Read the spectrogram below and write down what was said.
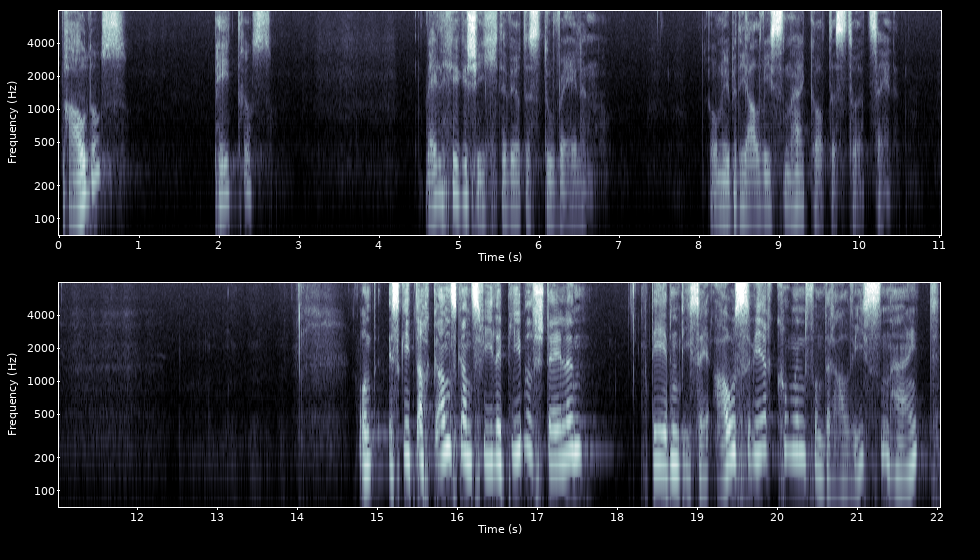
Paulus, Petrus. Welche Geschichte würdest du wählen? um über die Allwissenheit Gottes zu erzählen. Und es gibt auch ganz, ganz viele Bibelstellen, die eben diese Auswirkungen von der Allwissenheit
